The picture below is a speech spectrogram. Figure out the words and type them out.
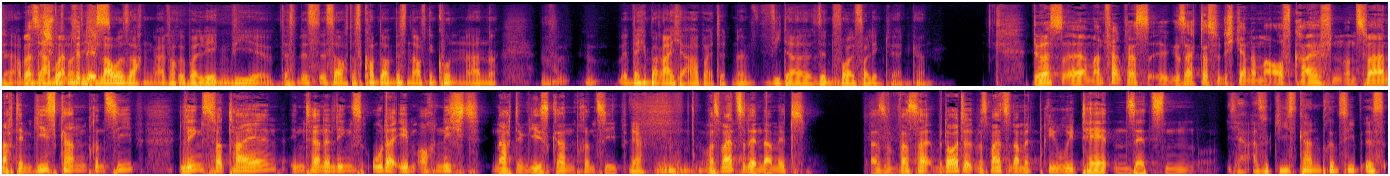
Ne, aber Was da muss man sich schlaue Sachen einfach überlegen, wie, das ist, ist auch, das kommt auch ein bisschen auf den Kunden an, in welchem Bereich er arbeitet, ne, wie da sinnvoll verlinkt werden kann. Du hast äh, am Anfang was äh, gesagt, das würde ich gerne mal aufgreifen, und zwar nach dem Gießkannenprinzip, Links verteilen, interne Links oder eben auch nicht nach dem Gießkannenprinzip. Ja. was meinst du denn damit? Also was bedeutet, was meinst du damit Prioritäten setzen? Ja, also Gießkannenprinzip ist,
